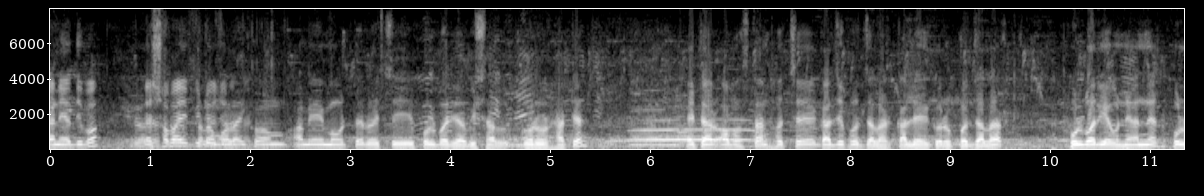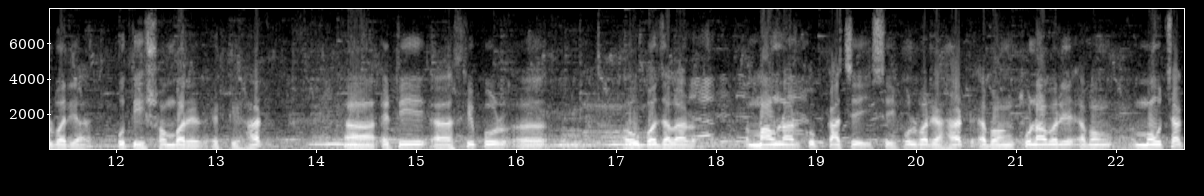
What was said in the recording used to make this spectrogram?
জানিয়ে দিব। সবাই আসসালামু আলাইকুম। আমি এই মুহূর্তে রয়েছি ফুলবাড়িয়া বিশাল গরুর হাটে। এটার অবস্থান হচ্ছে গাজীপুর জেলার কালিয়াকৈর উপজেলার ফুলবাড়িয়া ইউনিয়নের ফুলবাড়িয়া প্রতি সোমবারের একটি হাট। এটি শ্রীপুর উপজেলার মাওনার খুব কাছেই সেই ফুলবাড়িয়া হাট এবং কোনাবাড়ি এবং মৌচাক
